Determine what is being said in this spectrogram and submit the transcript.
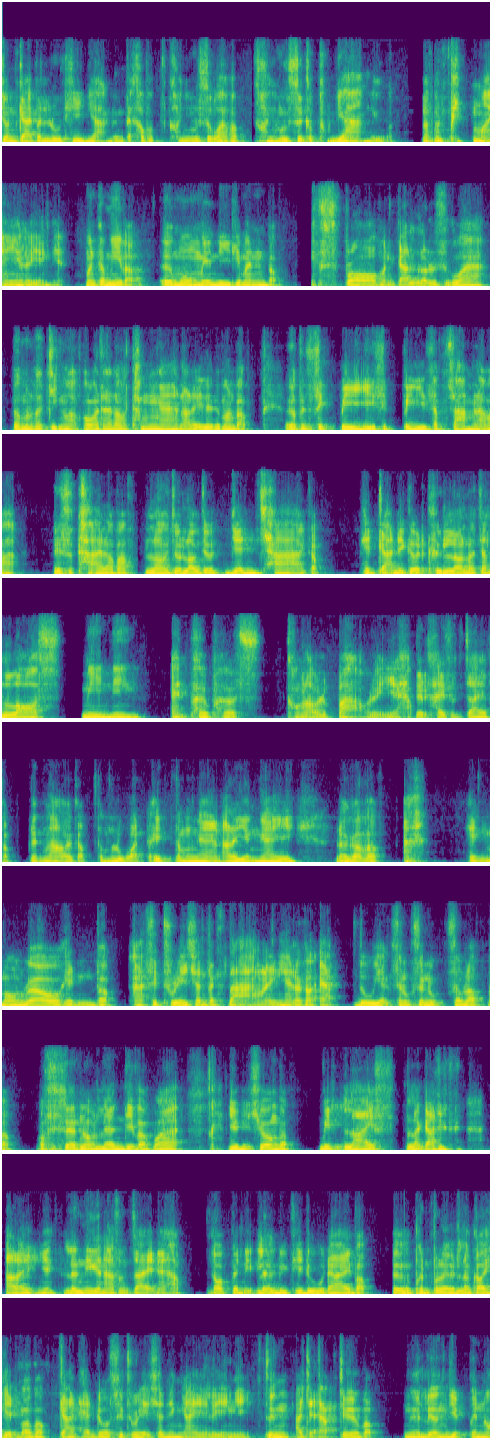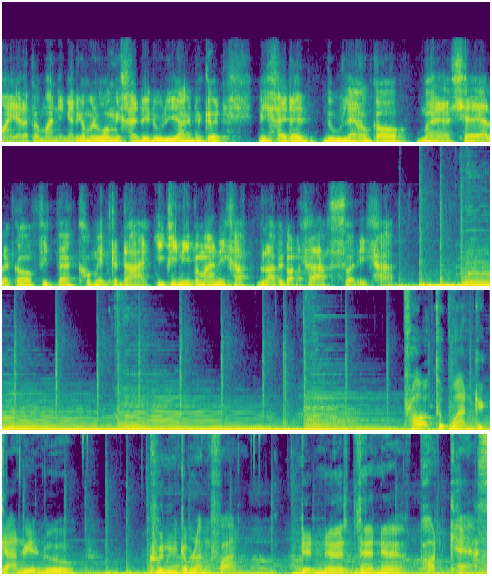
จนกลายเป็นรูทีนอย่างหนึ่งแต่เขาแบบเขายังรู้สึกว่าแบบเขายังรู้สึกกับทุกอย่างอยู่ แล้วมันผิดไหมอะไรอย่างเงี้ย มันก็มีแบบเออโมเมนต์นี้ที่มันแบบ explore เหมือนกัน เรารู้สึกว่าเออมันก็จริงว่ะเพราะว่าถ้าเราทำงานอะไรที่มันแบบเออเป็นสิบปียี่สิบปีซ้ำๆแล้วอะเฮ้ยสุดท้ายแล้วแบบเราจะเราจะเย็นชากับเหตุการณ์ที่เกิดขึ้นแล้วเราจะ lost meaning and purpose ของเราหรือเปล่าอะไรอย่างเงี้ยครับเกิดใครสนใจแบบเรื่องราวเกี่ยวกับตำรวจเฮ้ยทำงานอะไรยังไง แล้วก็แบบอะ เห็นมองเรลเห็นแบบอ่าสิทูเอชันต่างๆอะไรเงี้ยแล้วก็แอบดูอย่างสนุกสนุกสำหรับแบบออฟฟิเซอร์นอนเลนที่แบบว่าอยู่ในช่วงแบบมิดไลฟ์ละกันอะไรอย่างเงี้ยเรื่องนี้ก็น่าสนใจนะครับก็เป็นอีกเรื่องหนึ่งที่ดูได้แบบเออเพลินๆแล้วก็เห็นว่าแบบการ handle สิตูเรชันยังไงอะไรอย่างงี้ซึ่งอาจจะแอบเจอแบบเนื้อเรื่องเยอะไปหน่อยอะไรประมาณอย่างเงี้ยก็ไม่รู้ว่ามีใครได้ดูหรือยังถ้าเกิด มีใครได้ดูแล้วก็มาแชร์แล้วก็ฟีดแบ็กคอมเมนต์กันได้ EP นี้ประมาณนี้ครับลาไปก่อนครับ สวัสดีครับ เพราะทุกวันคือการเรียนรู้ คุณกำลังฟัง The Nerd Learner Podcast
